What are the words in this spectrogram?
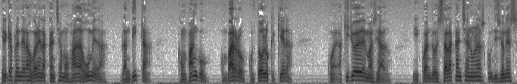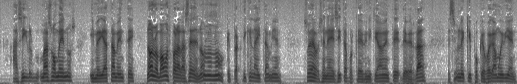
Tiene que aprender a jugar en la cancha mojada, húmeda, blandita, con fango, con barro, con todo lo que quiera. Aquí llueve demasiado. Y cuando está la cancha en unas condiciones así más o menos, inmediatamente, no, nos vamos para la sede. No, no, no, que practiquen ahí también. Eso se- necesita porque definitivamente, de verdad, este es un equipo que juega muy bien.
